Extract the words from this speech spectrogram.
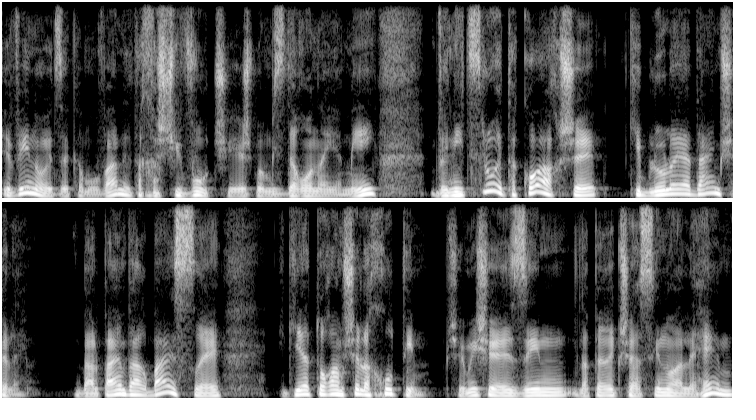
הבינו את זה כמובן, את החשיבות שיש במסדרון הימי, וניצלו את הכוח שקיבלו לידיים שלהם. ב-2014 הגיע תורם של החות'ים, שמי שהאזין לפרק שעשינו עליהם,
